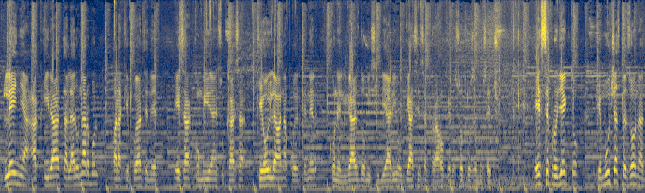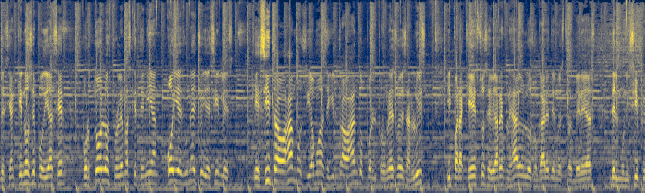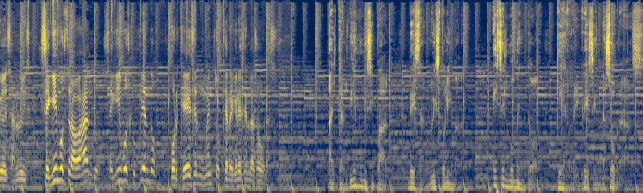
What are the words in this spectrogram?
leña, a ir a talar un árbol para que puedan tener esa comida en su casa que hoy la van a poder tener con el gas domiciliario gracias al trabajo que nosotros hemos hecho. Este proyecto que muchas personas decían que no se podía hacer por todos los problemas que tenían, hoy es un hecho y decirles que sí trabajamos y vamos a seguir trabajando por el progreso de San Luis y para que esto se vea reflejado en los hogares de nuestras veredas del municipio de San Luis. Seguimos trabajando, seguimos cumpliendo porque es el momento que regresen las obras. Alcaldía Municipal de San Luis Tolima. Es el momento que regresen las obras.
